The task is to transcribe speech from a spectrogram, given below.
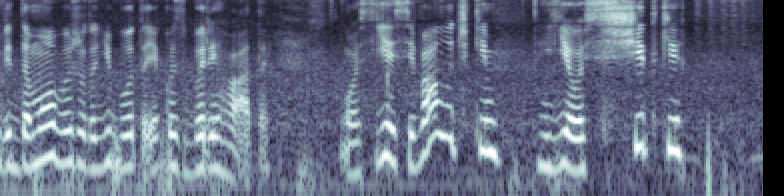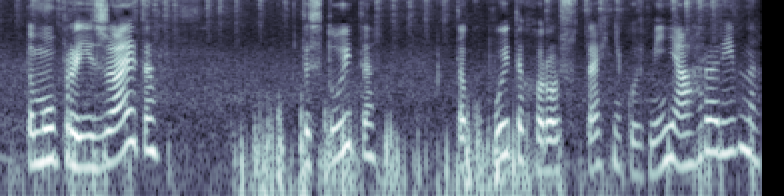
віддамо, ви вже тоді будете якось зберігати. Ось є сівалочки, є ось щітки, тому приїжджайте, тестуйте та купуйте хорошу техніку в міні агрорівне.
